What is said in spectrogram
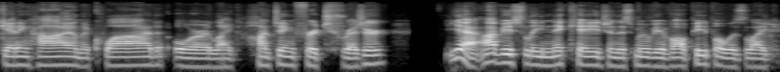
getting high on the quad or like hunting for treasure? Yeah, obviously Nick Cage in this movie of all people was like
